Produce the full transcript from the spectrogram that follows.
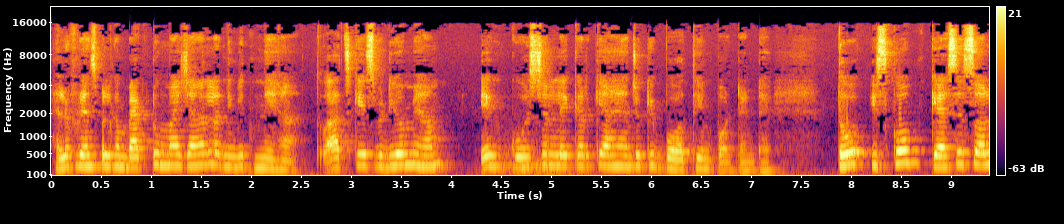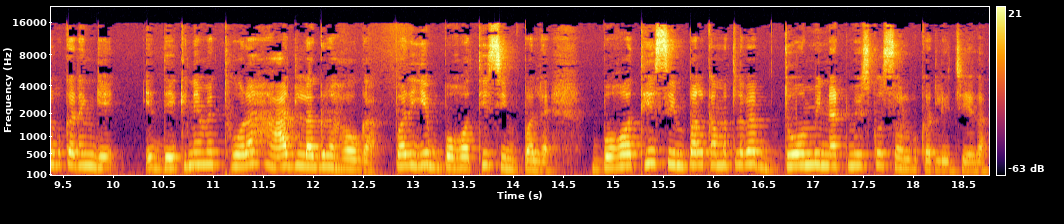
Hello friends welcome back to my channel learning with Neha तो आज के इस वीडियो में हम एक क्वेश्चन लेकर के आए हैं जो कि बहुत ही इम्पोर्टेंट है। तो इसको हम कैसे सॉल्व करेंगे ये देखने में थोड़ा हार्ड लग रहा होगा पर ये बहुत ही सिंपल है। बहुत ही सिंपल का मतलब है दो मिनट में इसको सॉल्व कर लीजिएगा।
